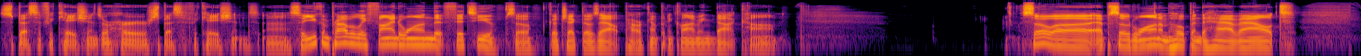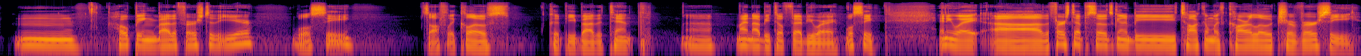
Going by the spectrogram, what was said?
specifications or her specifications. Uh, so, you can probably find one that fits you. So, go check those out, powercompanyclimbing.com. So, uh, episode one, I'm hoping to have out, mm, hoping by the first of the year. We'll see. It's awfully close. Could be by the 10th. Uh, might not be till February. We'll see. Anyway, uh, the first episode is going to be talking with Carlo Traversi.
